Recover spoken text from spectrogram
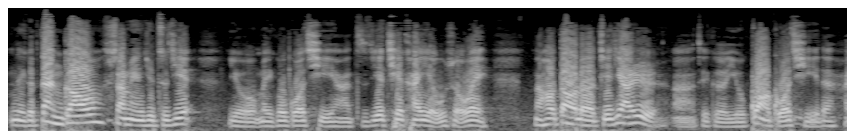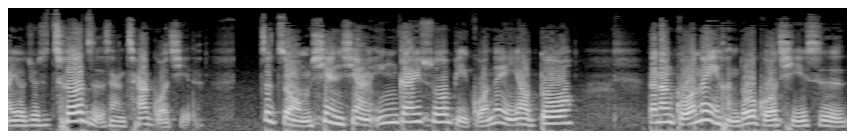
那个蛋糕上面就直接有美国国旗啊，直接切开也无所谓。然后到了节假日啊，这个有挂国旗的，还有就是车子上插国旗的。这种现象应该说比国内要多，当然国内很多国旗是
